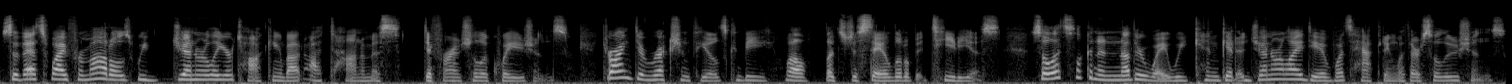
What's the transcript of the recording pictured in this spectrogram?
So that's why for models we generally are talking about autonomous differential equations. Drawing direction fields can be, well, let's just say a little bit tedious. So let's look at another way we can get a general idea of what's happening with our solutions.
